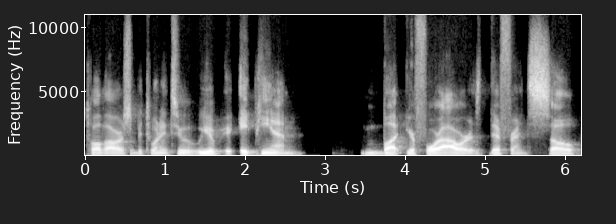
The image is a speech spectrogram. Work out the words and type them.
12 hours would be 22 you 8 p.m but your four hours difference so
